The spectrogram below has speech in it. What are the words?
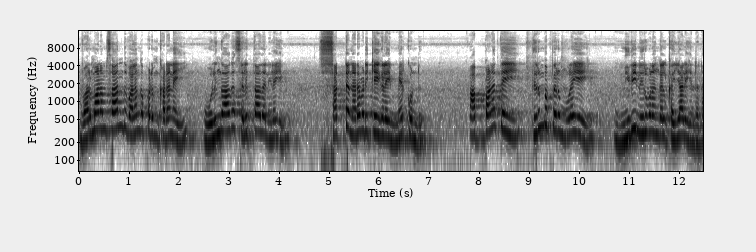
வருமானம் சார்ந்து வழங்கப்படும் கடனை ஒழுங்காக செலுத்தாத நிலையில் சட்ட நடவடிக்கைகளை மேற்கொண்டு அப்பணத்தை திரும்பப் பெறும் முறையை நிதி நிறுவனங்கள் கையாளுகின்றன.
